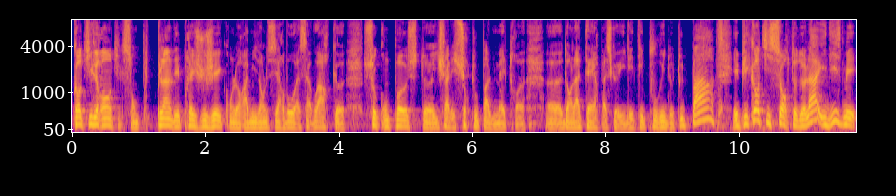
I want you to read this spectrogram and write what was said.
quand ils rentrent, ils sont pleins des préjugés qu'on leur a mis dans le cerveau, à savoir que ce compost, il fallait surtout pas le mettre dans la terre parce qu'il était pourri de toutes parts. Et puis quand ils sortent de là, ils disent mais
